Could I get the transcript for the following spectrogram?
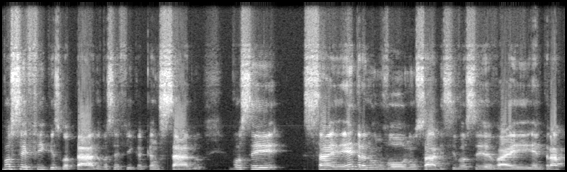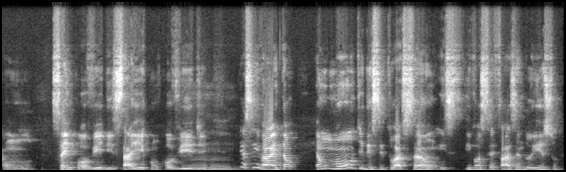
você fica esgotado, você fica cansado, você sai, entra num voo, não sabe se você vai entrar com sem Covid e sair com Covid, uhum. e assim vai. Então, é um monte de situação e, e você fazendo isso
